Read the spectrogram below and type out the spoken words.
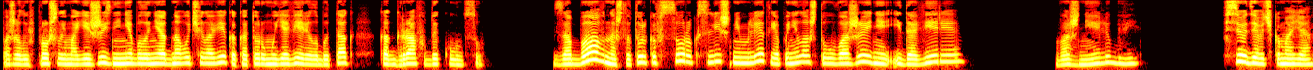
Пожалуй, в прошлой моей жизни не было ни одного человека, которому я верила бы так, как графу де Кунцу. Забавно, что только в сорок с лишним лет я поняла, что уважение и доверие важнее любви. Все, девочка моя,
